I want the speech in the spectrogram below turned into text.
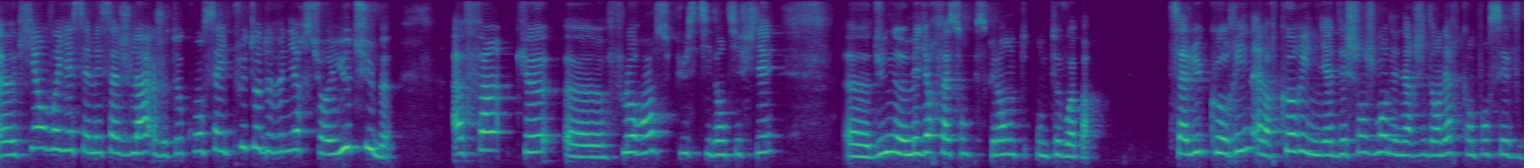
euh, qui a envoyé ces messages-là, je te conseille plutôt de venir sur YouTube afin que euh, Florence puisse t'identifier d'une meilleure façon, parce que là, on ne te voit pas. Salut Corinne. Alors Corinne, il y a des changements d'énergie dans l'air, qu'en pensez-vous?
